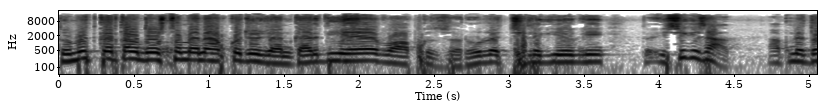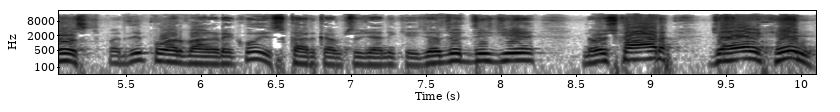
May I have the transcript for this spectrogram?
तो उम्मीद करता हूँ दोस्तों मैंने आपको जो जानकारी दी है, वो आपको ज़रूर अच्छी लगी होगी। तो इसी के साथ अपने दोस्त प्रदीप कुमार बांगड़े को इस कार्यक्रम से जाने की इजाज़त दीजिए। नमस्कार, जय हिंद।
